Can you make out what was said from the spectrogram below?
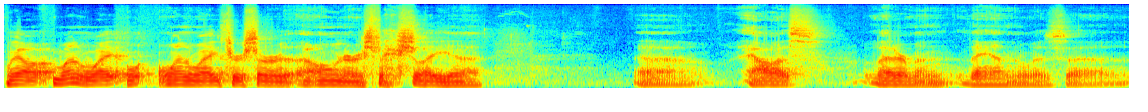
Well, one way one waitress or owner, especially uh, uh, Alice Letterman, then was uh,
